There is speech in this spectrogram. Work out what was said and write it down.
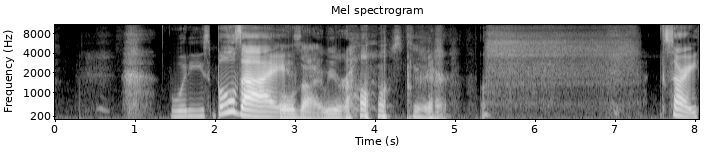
Woody's bullseye. Bullseye. We were almost there. Sorry,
